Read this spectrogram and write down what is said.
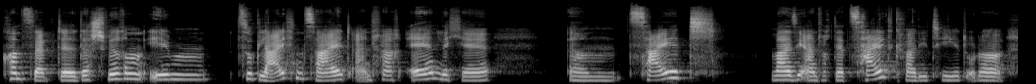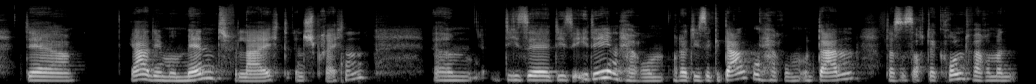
Konzepte, da schwirren eben zur gleichen Zeit einfach ähnliche ähm, Zeit, weil sie einfach der Zeitqualität oder der, ja, dem Moment vielleicht entsprechen, ähm, diese, diese Ideen herum oder diese Gedanken herum. Und dann, das ist auch der Grund, warum man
